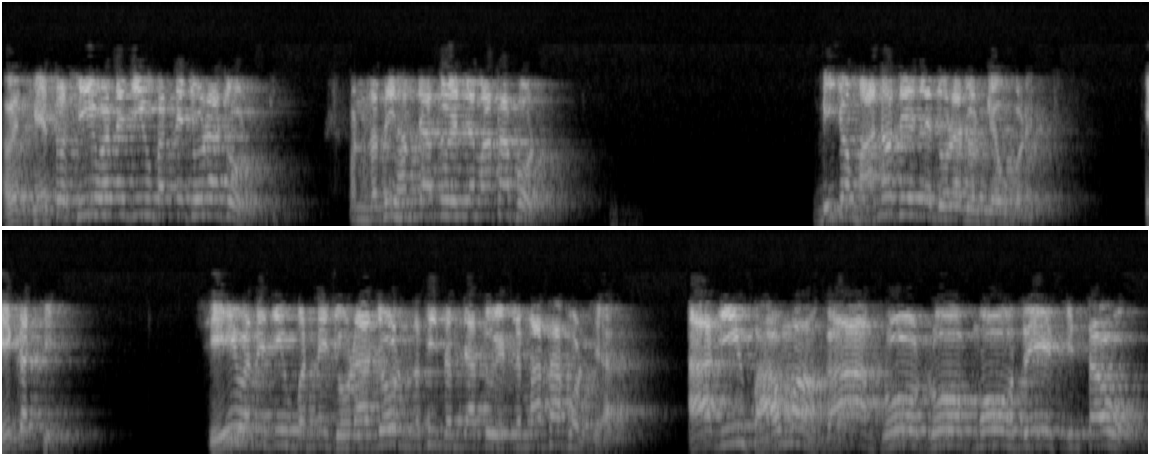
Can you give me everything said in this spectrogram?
હવે છે તો શિવ અને જીવ બંને જોડા જોડ. પણ નથી સમજાતું એટલે માથાફોડ બીજો માનો છે એટલે જોડાજોડ કેવું પડે. એક જ છે. શિવ અને જીવ બંને જોડાજોડ નથી સમજાતું એટલે માથાફોડ છે આ. આ જીવ ભાવમાં કામ, ક્રોધ, લોભ, મોહ, દ્વેષ, ચિંતાઓ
